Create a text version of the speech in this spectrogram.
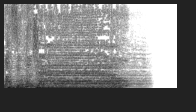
mas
